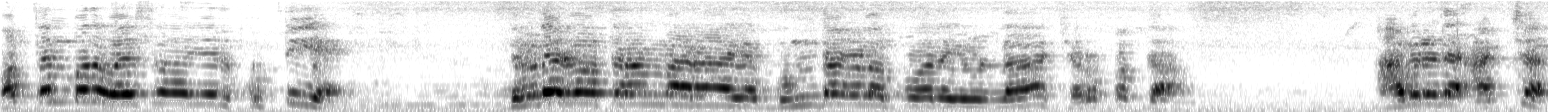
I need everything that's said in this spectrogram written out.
പത്തൊൻപത് വയസ്സായ ഒരു കുട്ടിയെ ദൃഢഗോത്രന്മാരായ ഗുണ്ടകളെ പോലെയുള്ള ചെറുപ്പക്കാർ. അവരുടെ അച്ഛൻ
